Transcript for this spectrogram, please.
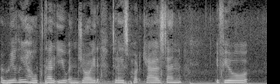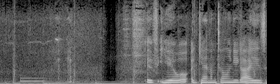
I really hope that you enjoyed today's podcast. And if you, if you, again, I'm telling you guys,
